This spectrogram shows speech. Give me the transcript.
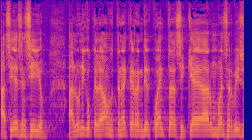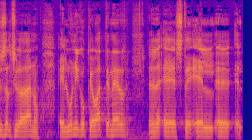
Así de sencillo al único que le vamos a tener que rendir cuentas y que dar un buen servicio es al ciudadano. El único que va a tener este, el,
